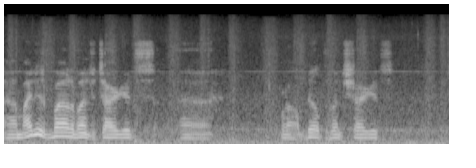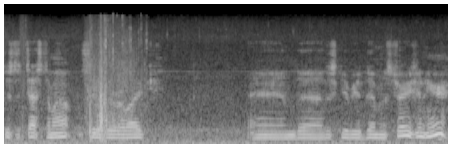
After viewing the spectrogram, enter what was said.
Um, I just bought a bunch of targets. Uh, well, built a bunch of targets just to test them out, and see what they were like, and uh, just give you a demonstration here.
